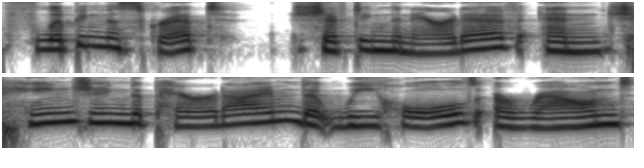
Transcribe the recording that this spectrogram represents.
flipping the script shifting the narrative and changing the paradigm that we hold around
